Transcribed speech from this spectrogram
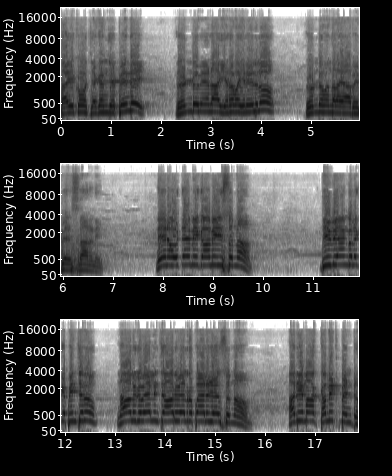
సైకో జగన్ చెప్పింది రెండు వేల ఇరవై ఎనిమిదిలో రెండు వందల యాభై వేస్తానని నేను ఒకటే మీకు హామీ ఇస్తున్నా. దివ్యాంగులకి పింఛను నాలుగు వేల నుంచి ఆరు వేల రూపాయలు చేస్తున్నాం. అది మా కమిట్మెంట్.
